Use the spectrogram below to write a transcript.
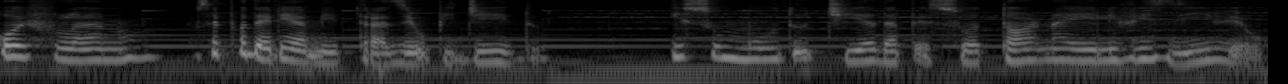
Oi, Fulano, você poderia me trazer o pedido? Isso muda o dia da pessoa, torna ele visível.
